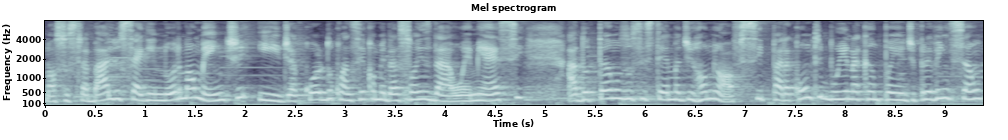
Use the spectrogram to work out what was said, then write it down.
Nossos trabalhos seguem normalmente e, de acordo com as recomendações da OMS, adotamos o sistema de home office para contribuir na campanha de prevenção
